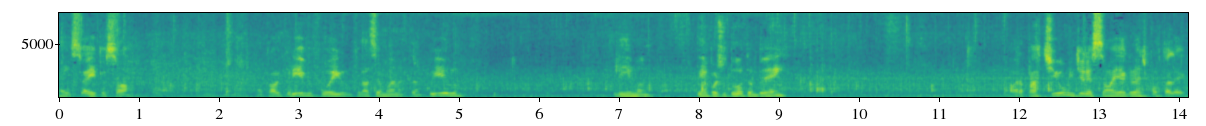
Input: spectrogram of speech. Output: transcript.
É isso aí, pessoal. Local incrível, foi um final de semana tranquilo. Clima, o tempo ajudou também. Agora partiu em direção aí a Grande Porto Alegre.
